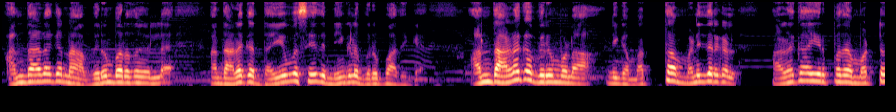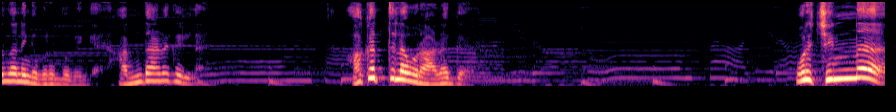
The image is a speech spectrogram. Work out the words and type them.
அந்த அழகை நான் விரும்புகிறதும் இல்லை. அந்த அழகை தயவு செய்து நீங்களும் விரும்பாதீங்க. அந்த அழகை விரும்பினா நீங்கள் மற்ற மனிதர்கள் அழகாக இருப்பதை மட்டும்தான் நீங்கள் விரும்புவீங்க. அந்த அழகு இல்லை. அகத்தில் ஒரு அழகு. ஒரு சின்ன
